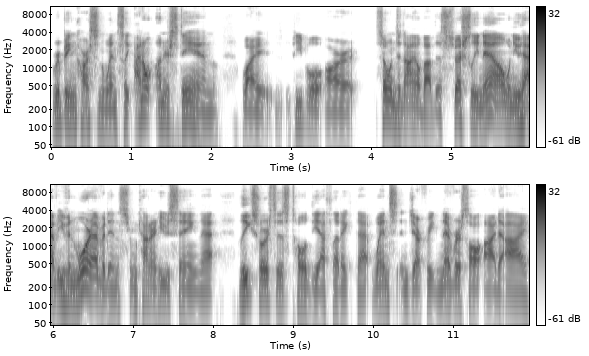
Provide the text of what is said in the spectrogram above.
ripping Carson Wentz. Like I don't understand why people are so in denial about this, especially now when you have even more evidence from Connor Hughes saying that league sources told the Athletic that Wentz and Jeffery never saw eye to eye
